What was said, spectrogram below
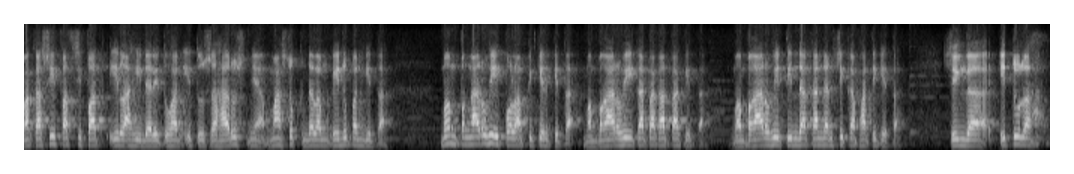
maka sifat-sifat ilahi dari Tuhan itu seharusnya masuk ke dalam kehidupan kita, mempengaruhi pola pikir kita, mempengaruhi kata-kata kita, mempengaruhi tindakan dan sikap hati kita. Sehingga itulah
